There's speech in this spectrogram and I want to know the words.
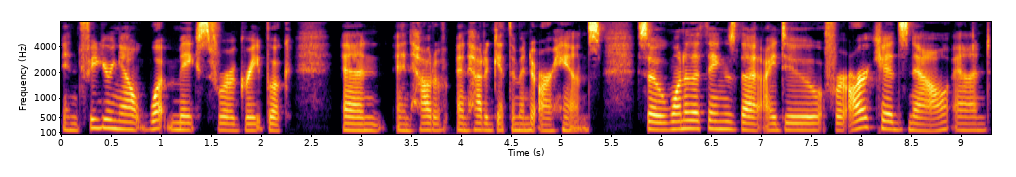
in figuring out what makes for a great book and and how to and how to get them into our hands. So one of the things that I do for our kids now, and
